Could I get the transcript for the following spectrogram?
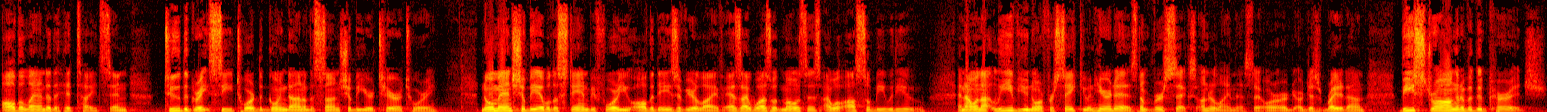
all the land of the Hittites, and to the great sea toward the going down of the sun shall be your territory. No man shall be able to stand before you all the days of your life. As I was with Moses, I will also be with you. And I will not leave you nor forsake you. And here it is, verse 6. Underline this or, or, or just write it down. Be strong and of a good courage.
